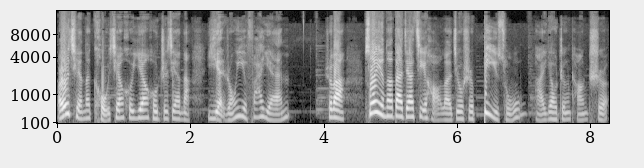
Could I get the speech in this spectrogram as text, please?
而且呢，口腔和咽喉之间呢也容易发炎，是吧？所以呢，大家记好了，就是 B 族啊，要正常吃。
